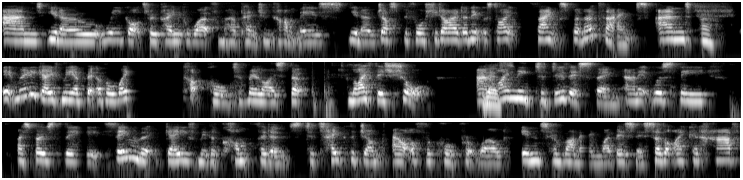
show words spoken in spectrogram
And, you know, we got through paperwork from her pension companies, you know, just before she died. And it was like, thanks, but no thanks. And oh. it really gave me a bit of a wake up call to realize that life is short and yes. I need to do this thing. And it was the, I suppose, the thing that gave me the confidence to take the jump out of the corporate world into running my business so that I could have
